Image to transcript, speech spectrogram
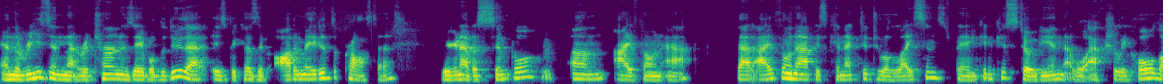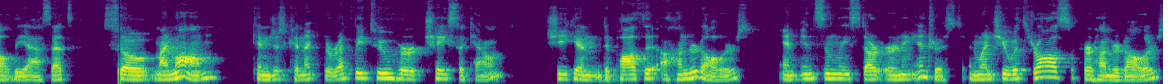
And the reason that Return is able to do that is because they've automated the process. You're going to have a simple um, iPhone app that iPhone app is connected to a licensed bank and custodian that will actually hold all the assets. So my mom can just connect directly to her Chase account. She can deposit $100 and instantly start earning interest. And when she withdraws her $100,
